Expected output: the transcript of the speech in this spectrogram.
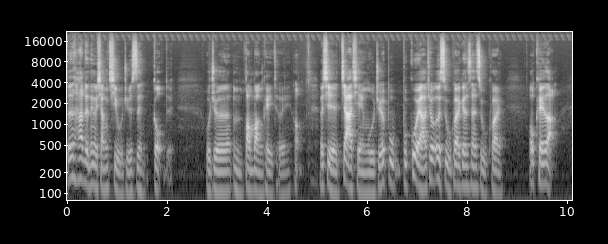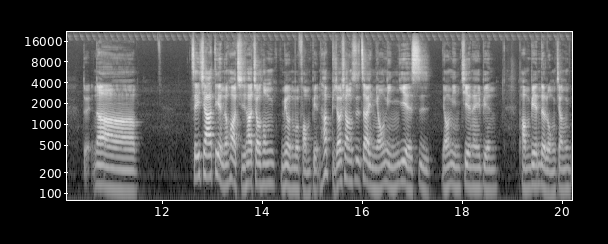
但是它的那个香气，我觉得是很够的。我觉得嗯，棒棒可以推好，而且价钱我觉得不不贵啊，就二十五块跟三十五块，OK 啦。对，那。这家店的话，其实它交通没有那么方便，它比较像是在辽宁夜市、辽宁街那边旁边的龙江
